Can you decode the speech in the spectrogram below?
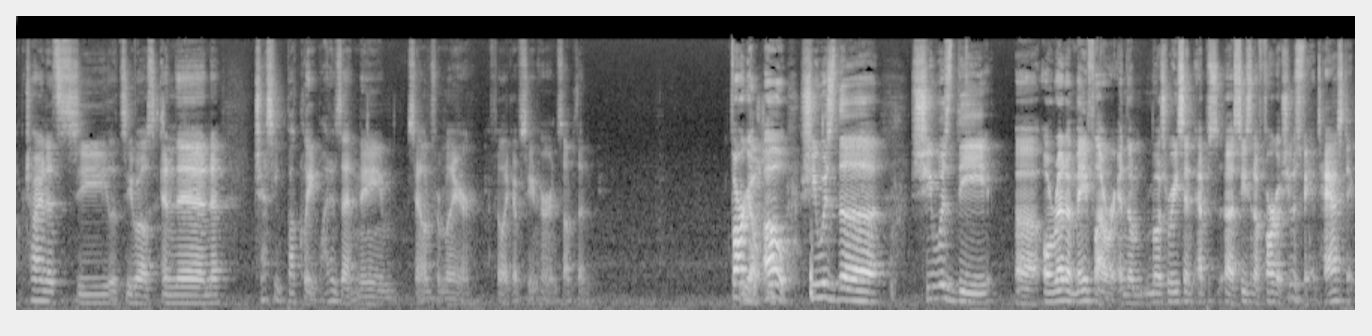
I'm trying to see. Let's see who else. And then Jessie Buckley. Why does that name sound familiar? I feel like I've seen her in something. Fargo. Oh, she was the she was the uh, Oraetta Mayflower in the most recent episode, uh, season of Fargo. She was fantastic.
